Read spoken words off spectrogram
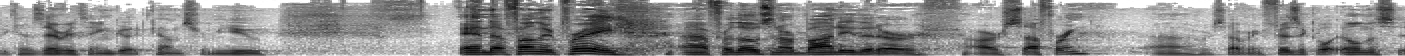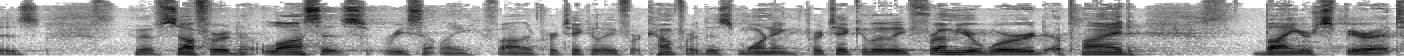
because everything good comes from you. And uh, Father, we pray uh, for those in our body that are, are suffering, uh, who are suffering physical illnesses who have suffered losses recently, Father, particularly for comfort this morning, particularly from your word applied by your Spirit.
